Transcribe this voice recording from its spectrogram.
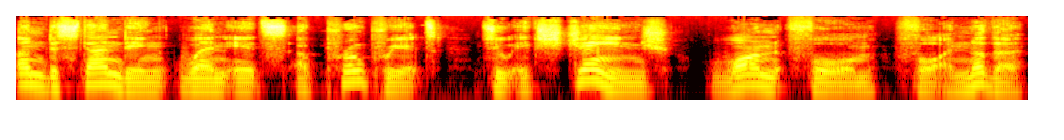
Understanding when it's appropriate to exchange one form for another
